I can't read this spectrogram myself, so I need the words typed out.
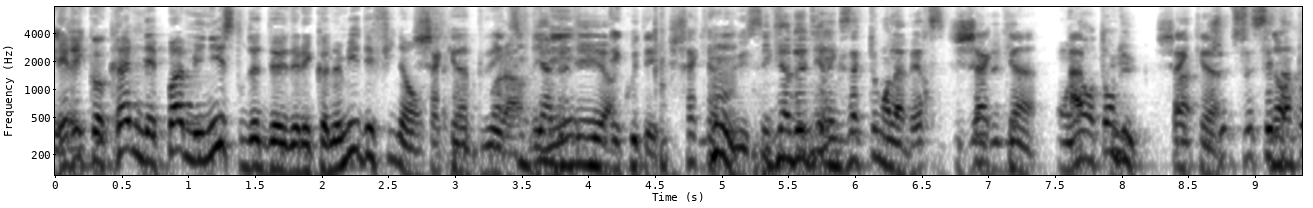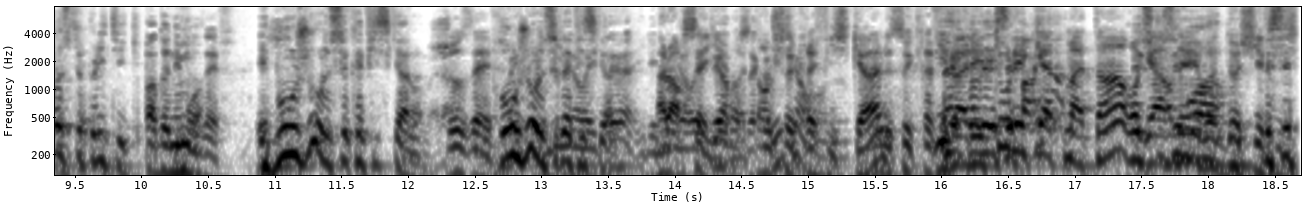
Éric Coquerel n'est pas ministre de, de- de l'économie et des finances. Chacun peut Voilà. Il vient de dire. Écoutez, chacun Hum, peut il vient de dire exactement l'inverse. Chacun dire- On a l'a entendu. chacun- Ah, je- C'est Non, un poste politique, pardonnez-moi. Joseph. Et bonjour le secret fiscal. Joseph. Bonjour le secret fiscal. Alors ça y est, maintenant le secret fiscal, Le secret il va fiscal. aller tous les quatre matins regarder votre dossier Mais fiscal. c'est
